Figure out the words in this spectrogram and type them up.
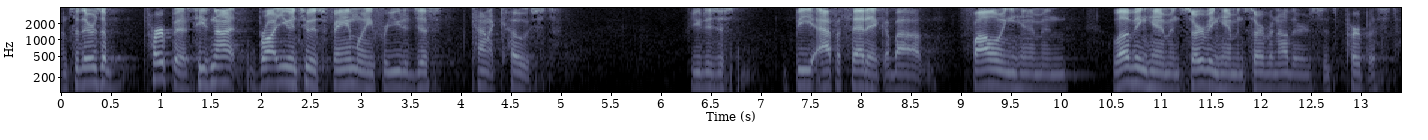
And so there's a purpose. He's not brought you into his family for you to just kind of coast, for you to just be apathetic about following him and loving him and serving him and serving others. It's purposed.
